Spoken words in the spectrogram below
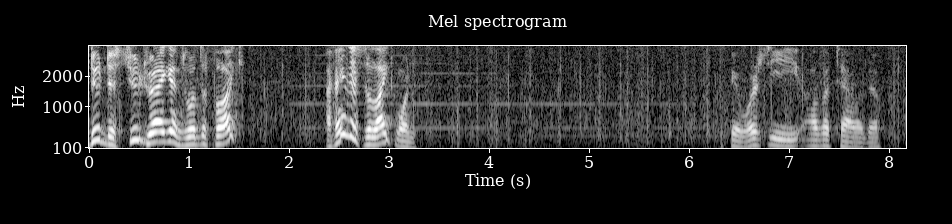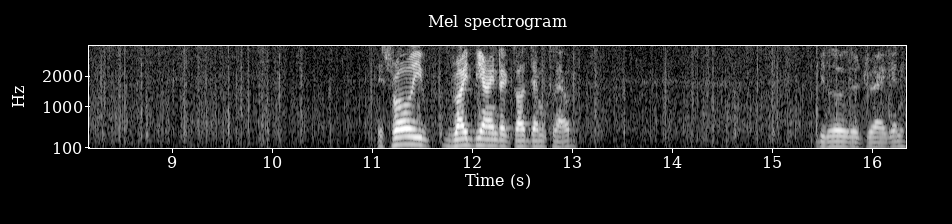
Dude, there's two dragons, what the fuck? I think that's the light one. Okay, where's the other tower though? It's probably right behind that goddamn cloud. Below the dragon.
